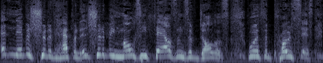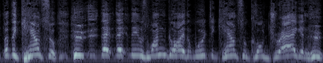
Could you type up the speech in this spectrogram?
It never should have happened. It should have been multi-thousands of dollars worth of process. But the council, who they, they, there was one guy that worked at council called Dragon who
